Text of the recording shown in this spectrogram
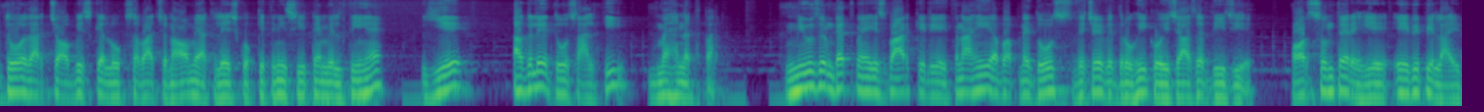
2024 के लोकसभा चुनाव में अखिलेश को कितनी सीटें मिलती हैं, ये अगले दो साल की मेहनत पर। न्यूज़ इन डेथ में इस बार के लिए इतना ही। अब अपने दोस्त विजय विद्रोही को इजाज़त दीजिए और सुनते रहिए ABP live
